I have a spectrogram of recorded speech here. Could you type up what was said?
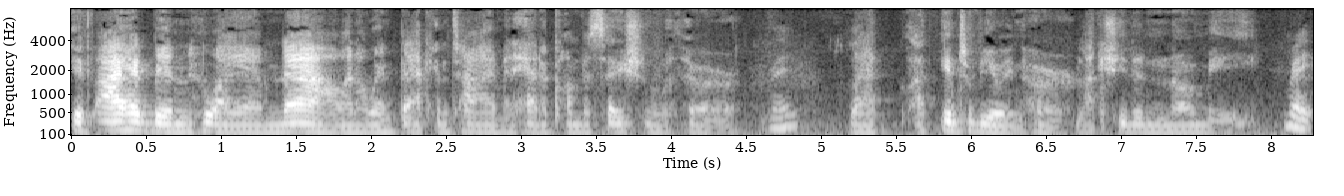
if i had been who i am now and i went back in time and had a conversation with her Right. like like interviewing her like she didn't know me Right.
